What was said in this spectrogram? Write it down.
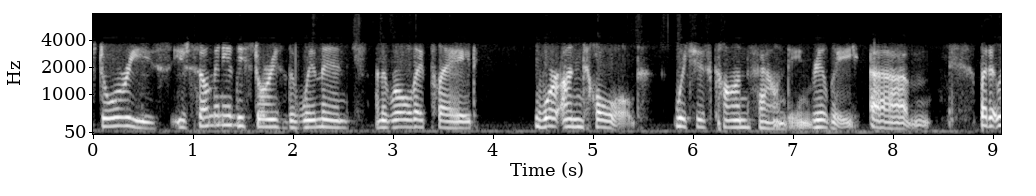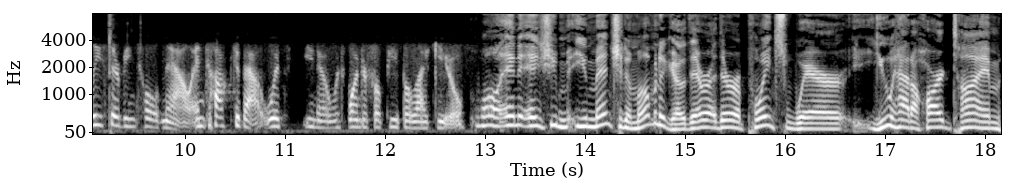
stories, so many of these stories of the women and the role they played were untold, which is confounding, really. Um, but at least they're being told now and talked about with you know with wonderful people like you. Well, and as you you mentioned a moment ago, there are there are points where you had a hard time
